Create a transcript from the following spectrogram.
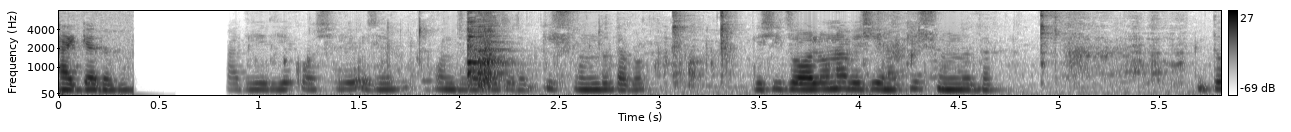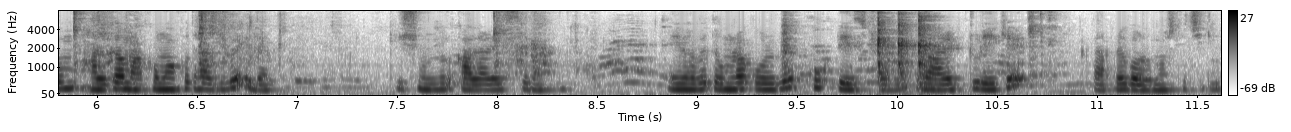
ঢাইকা দেবো। পা দিয়ে কষিয়ে জল আছে দেখো, কি সুন্দর দেখো। বেশি জলও না বেশি না কি সুন্দর দেখো। একদম হালকা মাখো মাখো থাকবে দেখো। কি সুন্দর কালার এসছে দেখো। এইভাবে তোমরা করবে খুব টেস্ট হবে। আর একটু রেখে তারপরে গরম মশলা চিলি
